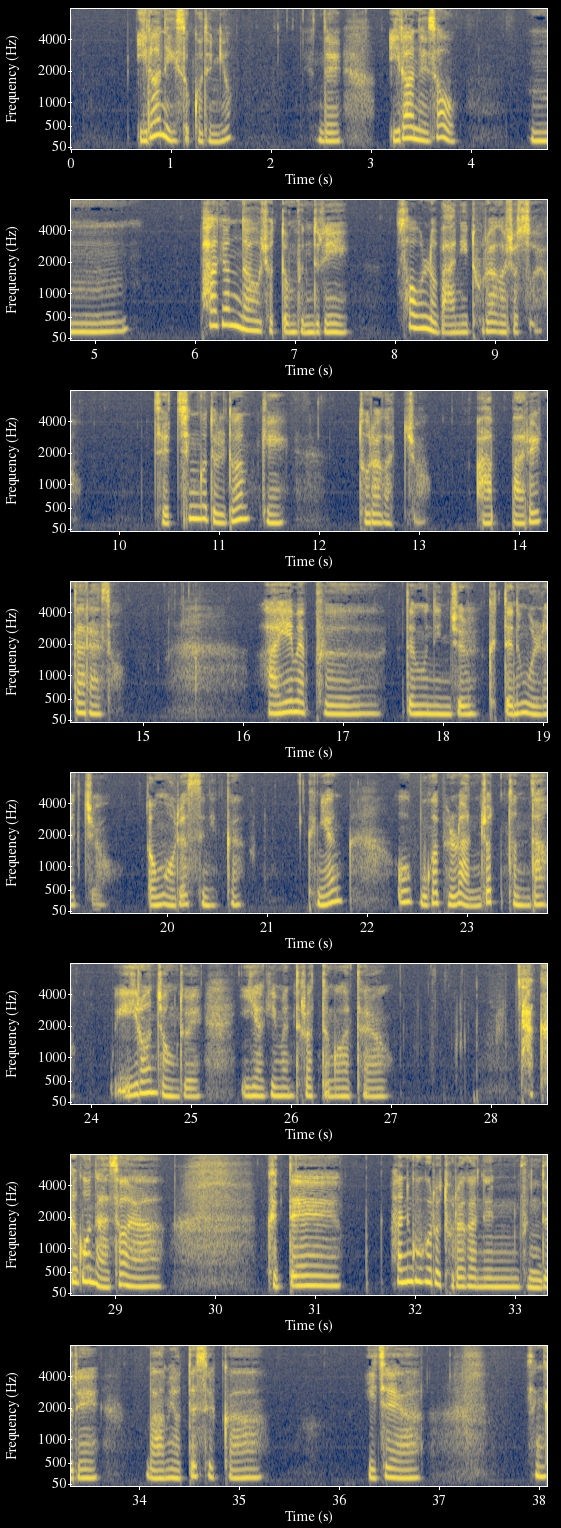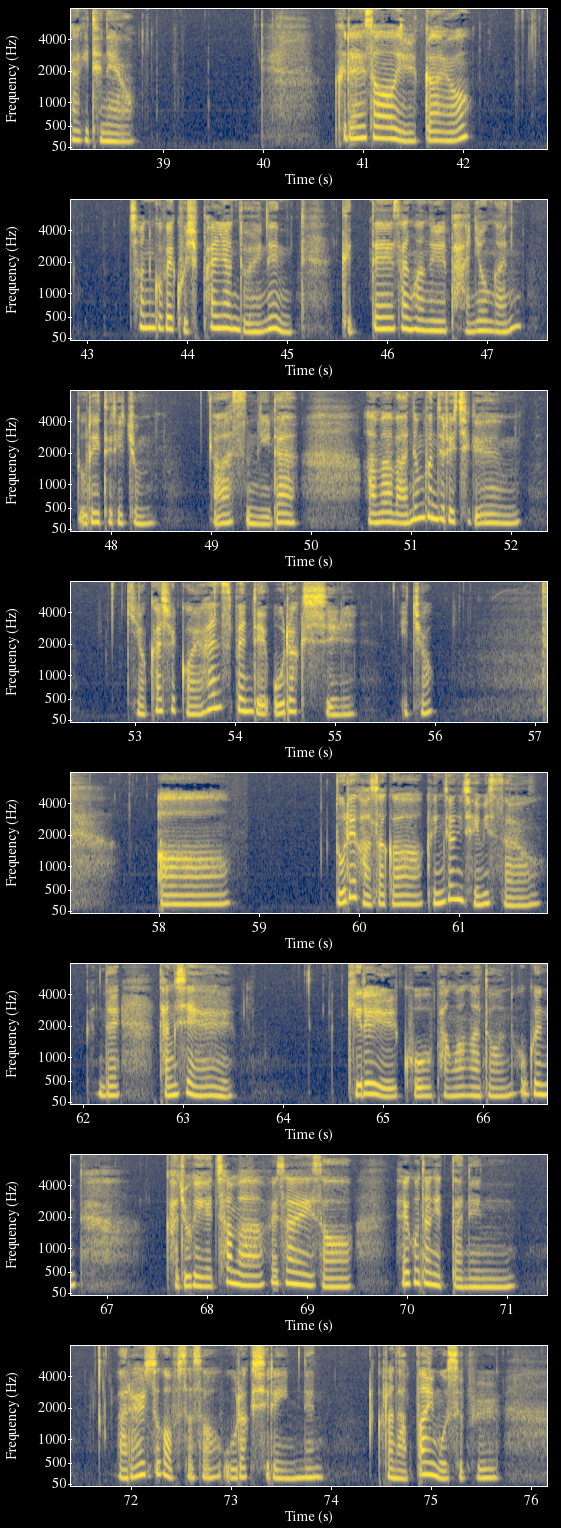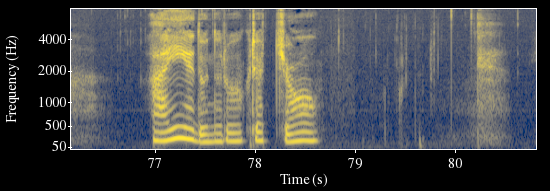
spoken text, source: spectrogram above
이란에 있었거든요. 근데 이란에서 음, 파견 나오셨던 분들이 서울로 많이 돌아가셨어요. 제 친구들도 함께 돌아갔죠. 아빠를 따라서. IMF 때문인 줄 그때는 몰랐죠. 너무 어렸으니까. 그냥, 어, 뭐가 별로 안 좋던다. 이런 정도의 이야기만 들었던 것 같아요. 다 크고 나서야 그때 한국으로 돌아가는 분들의 마음이 어땠을까 이제야 생각이 드네요. 그래서일까요? 1998년도에는 그때 상황을 반영한 노래들이 좀 나왔습니다. 아마 많은 분들이 지금 기억하실 거예요. 한스밴드의 오락실이죠. 어, 노래 가사가 굉장히 재밌어요. 근데 당시에 길을 잃고 방황하던 혹은 가족에게 차마 회사에서 해고당했다는 말을 할 수가 없어서 오락실에 있는 그런 아빠의 모습을 아이의 눈으로 그렸죠.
